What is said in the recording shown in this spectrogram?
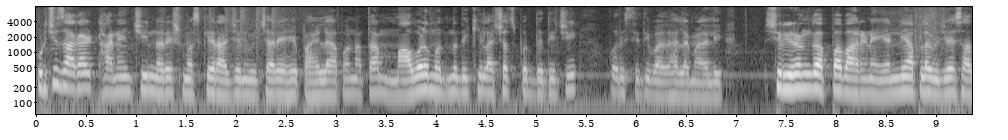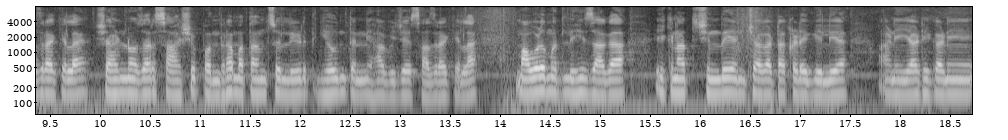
पुढची जागा आहे ठाण्याची. नरेश मस्के राजन विचारे हे पाहिलं आपण. आता मावळमधनं देखील अशाच पद्धतीची परिस्थिती बघायला मिळाली. श्रीरंग अप्पा बारणे यांनी आपला विजय साजरा केला आहे शहाण्णव हजार सहाशे पंधरा मतांचं लीड घेऊन त्यांनी हा विजय साजरा केला आहे मावळमधली ही जागा एकनाथ शिंदे यांच्या गटाकडे गेली आहे आणि या ठिकाणी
